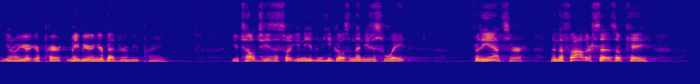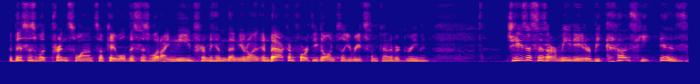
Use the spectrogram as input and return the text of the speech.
you know, your, your prayer, maybe you're in your bedroom, you're praying. You tell Jesus what you need, and he goes, and then you just wait for the answer. And the father says, okay, this is what Prince wants. Okay, well, this is what I need from him then, you know, and back and forth you go until you reach some kind of agreement. Jesus is our mediator because he is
